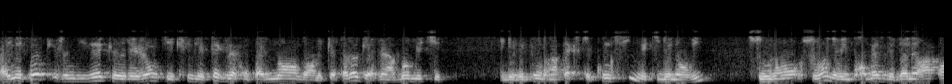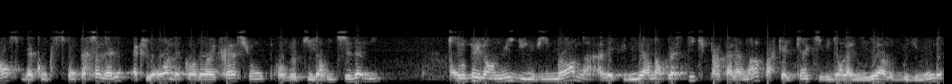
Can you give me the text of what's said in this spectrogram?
À une époque, je me disais que les gens qui écrivent les textes d'accompagnement dans les catalogues avaient un beau métier. Ils devaient pondre un texte concis mais qui donne envie, Souvent, souvent, il y avait une promesse de bonheur à pense, d'accomplissement personnel, avec le roi de la cour de récréation, provoquer l'envie de ses amis, tromper l'ennui d'une vie morne avec une merde en plastique peinte à la main par quelqu'un qui vit dans la misère au bout du monde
